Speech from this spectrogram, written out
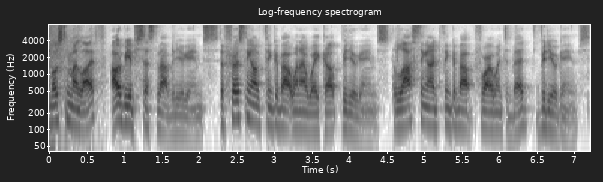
most of my life, I would be obsessed about video games. The first thing I would think about when I wake up, video games. The last thing I'd think about before I went to bed, video games.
